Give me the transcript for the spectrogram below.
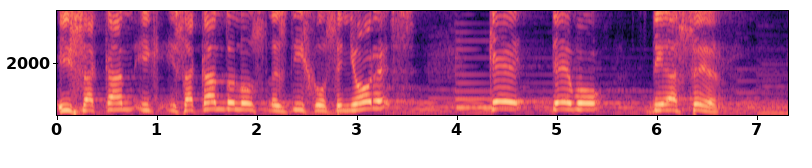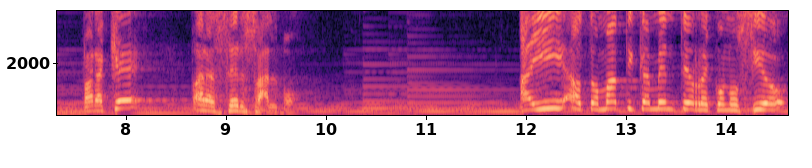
y, sacan, y, sacándolos les dijo, señores, ¿qué debo de hacer? ¿Para qué? Para ser salvo. Ahí automáticamente reconoció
